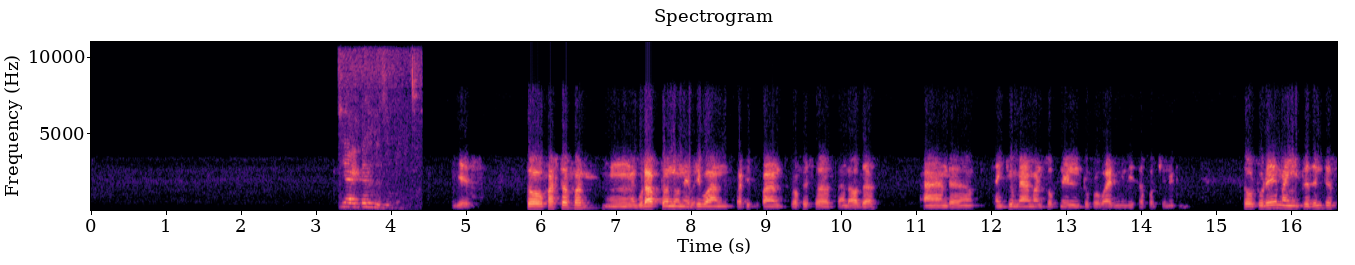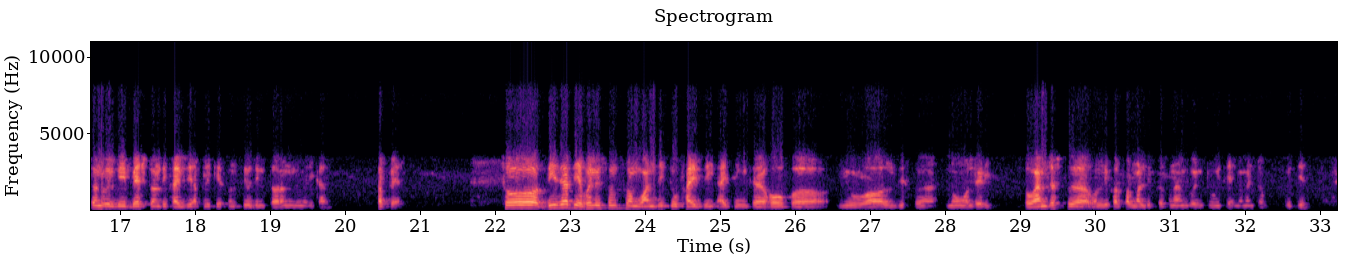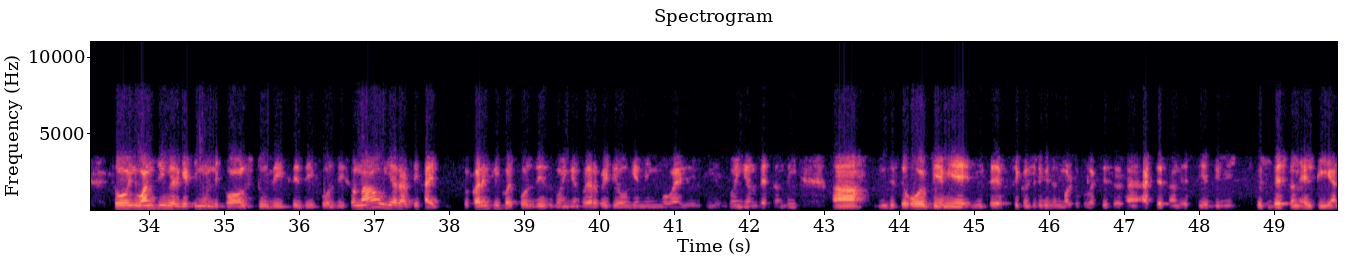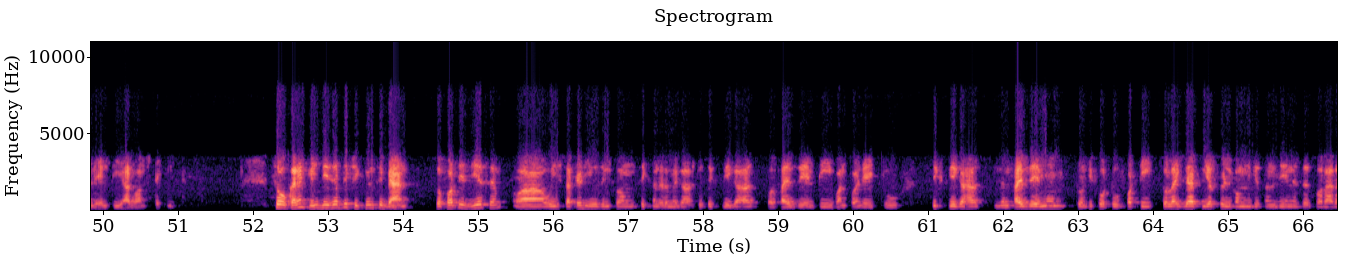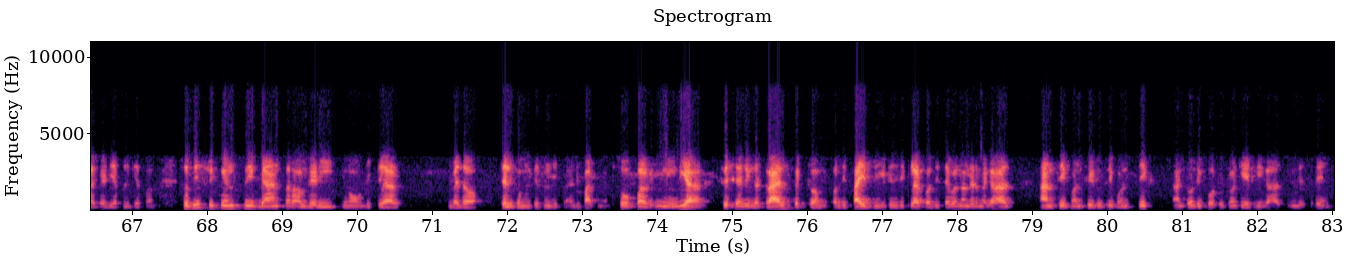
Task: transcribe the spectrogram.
Yeah, it is visible. Yes. So first of all, um, good afternoon, everyone, participants, professors, and others. And uh, thank you, ma'am and Swapnil, to provide me this opportunity. So today my presentation will be based on the 5G applications using Tarang numerical software. So these are the evolutions from 1G to 5G. I think, uh, hope uh, you all this uh, know already. So I'm just uh, only for formal discussion, I'm going to with a momentum with this. So in 1G, we are getting only calls 2G, 3G, 4G. So now we are at the 5G. So currently 4G is going in where video, gaming, mobile, everything is going on based on the uh, this OFDMA means a frequency division multiple access, uh, access and SCFDMA which is based on LTE and LTE advanced technique. So currently these are the frequency bands. So for the GSM, uh, we started using from 600 megahertz to 6 gigahertz for 5G LTE 1.8 to 6 gigahertz, then 5G MM 24 to 40. So like that, near field communication, GNSS for RFID application. So these frequency bands are already, you know, declared by the telecommunication department. So for in India, especially in the trial spectrum for the 5G, it is declared for the 700 megahertz and 3.3 to 3.6 and 24 to 28 gigahertz in this range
